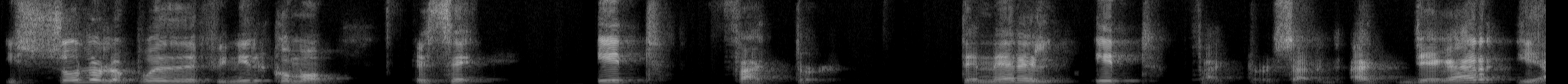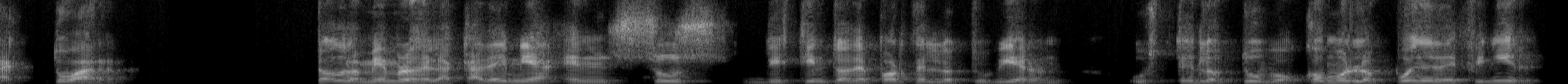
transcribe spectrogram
y solo lo puede definir como ese it factor, tener el it factor, llegar y actuar. Todos los miembros de la academia en sus distintos deportes lo tuvieron. Usted lo tuvo. ¿Cómo lo puede definir?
